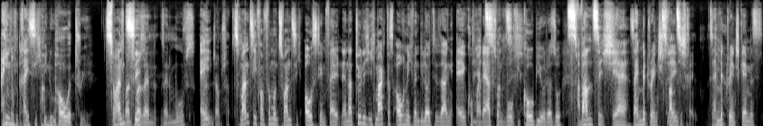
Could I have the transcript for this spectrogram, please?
31 Minuten. Poetry. 20, Manchmal seine, seine Moves, Ey, Jumpshots. 20 von 25 aus dem Feld. Ne? Natürlich, ich mag das auch nicht, wenn die Leute sagen, ey, guck mal, der hat so einen 20. Wurf wie Kobe oder so. 20. Ja, ja, sein Midrange 20 rein. sein Midrange-Game ist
